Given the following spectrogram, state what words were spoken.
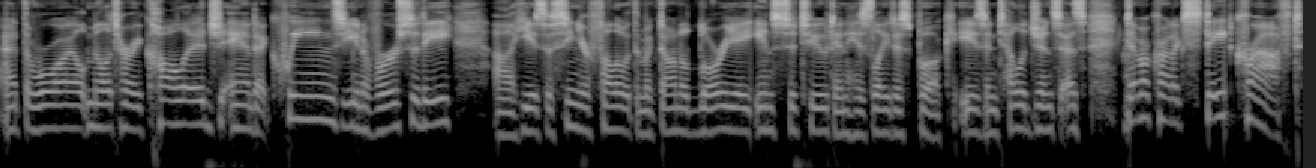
at the Royal Military College and at Queen's University. Uh, he is a senior fellow at the Macdonald Laurier Institute, and his latest book is Intelligence as Democratic Statecraft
